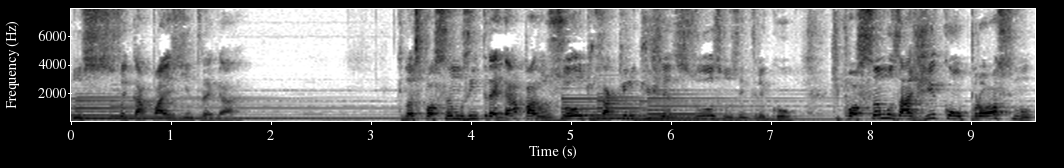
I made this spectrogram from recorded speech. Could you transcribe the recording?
nos foi capaz de entregar. Que nós possamos entregar para os outros aquilo que Jesus nos entregou. Que possamos agir com o próximo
